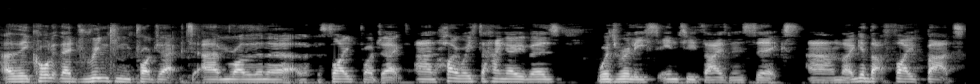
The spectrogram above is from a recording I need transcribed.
uh, they call it their drinking project um, rather than a, like a side project. And Highways to Hangovers was released in 2006, and I give that five bats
